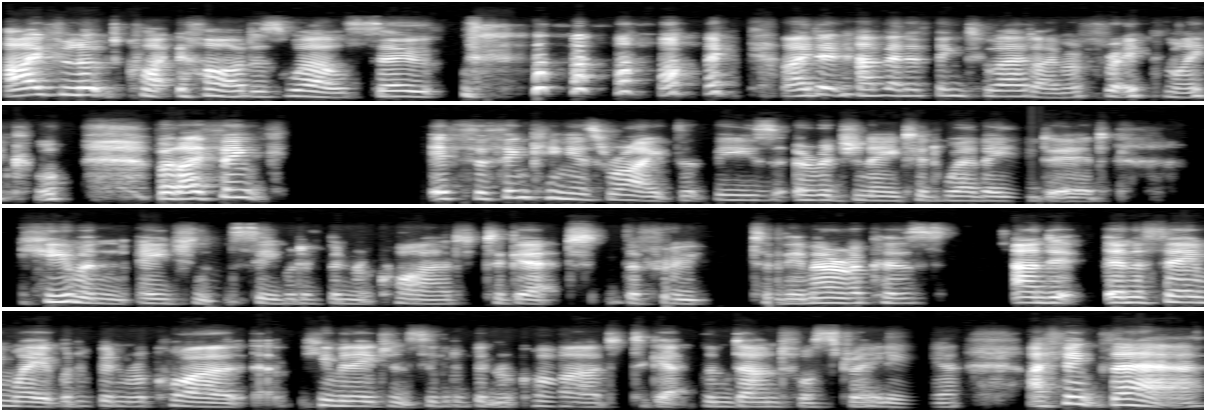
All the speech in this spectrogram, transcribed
I've looked quite hard as well, so I don't have anything to add, I'm afraid, Michael. But I think if the thinking is right that these originated where they did, human agency would have been required to get the fruit to the Americas. And it, in the same way, it would have been required, human agency would have been required to get them down to Australia. I think there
